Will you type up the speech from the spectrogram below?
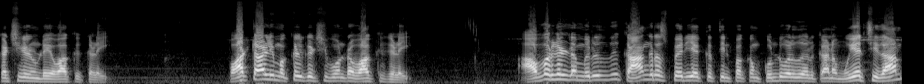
கட்சிகளுடைய வாக்குகளை பாட்டாளி மக்கள் கட்சி போன்ற வாக்குகளை அவர்களிடமிருந்து காங்கிரஸ் பேரியக்கத்தின் பக்கம் கொண்டு வருவதற்கான முயற்சி தான்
